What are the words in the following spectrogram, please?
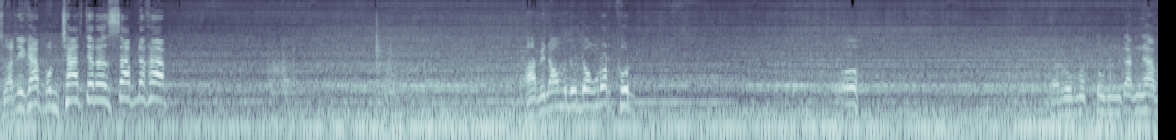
สวัสดีครับ ผมชาติเจริญทรัพย์นะครับพาพี่น้องมาดูดงรถขุด โอ้มารุมมาตุมกันครับ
